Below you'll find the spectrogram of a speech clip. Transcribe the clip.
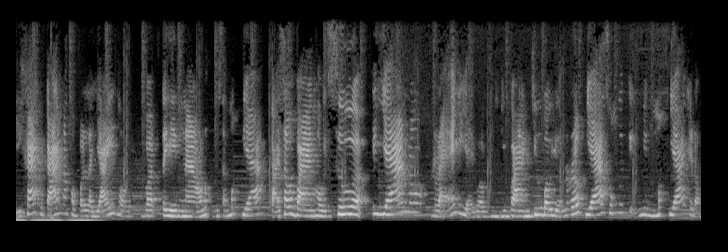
chỉ khác một cái, nó không phải là giấy thôi. Và tiền nào nó cũng sẽ mất giá. Tại sao vàng hồi xưa, cái giá nó rẻ như vậy và vàng chưa bao giờ nó rớt giá xuống cái kiểu như mất giá như đồng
